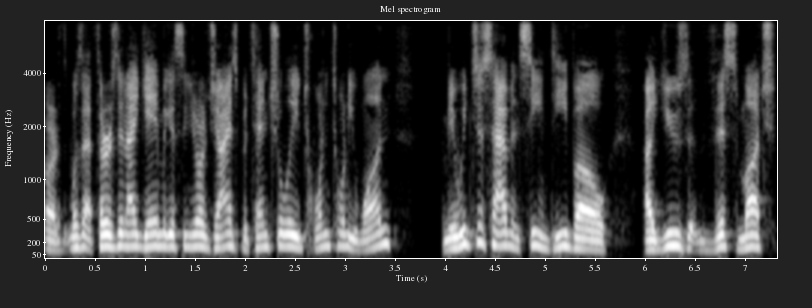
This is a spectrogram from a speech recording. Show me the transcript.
or was that Thursday night game against the New York Giants potentially 2021? I mean, we just haven't seen Deebo uh, this much.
